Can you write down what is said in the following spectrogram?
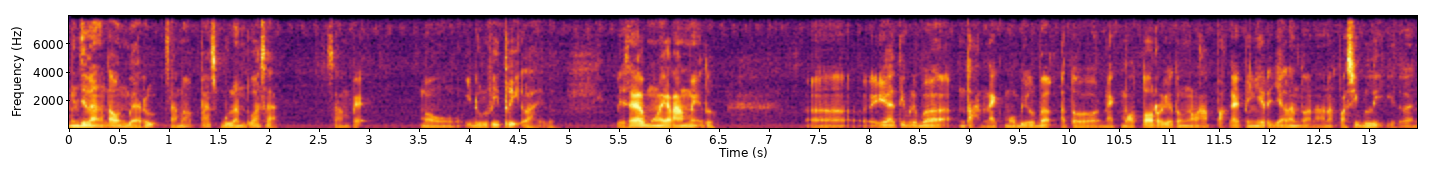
menjelang tahun baru sama pas bulan puasa. Sampai mau Idul Fitri lah itu. Biasanya mulai rame tuh uh, ya tiba-tiba entah naik mobil bak atau naik motor gitu ngelapak kayak pinggir jalan tuh anak-anak pasti beli gitu kan.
